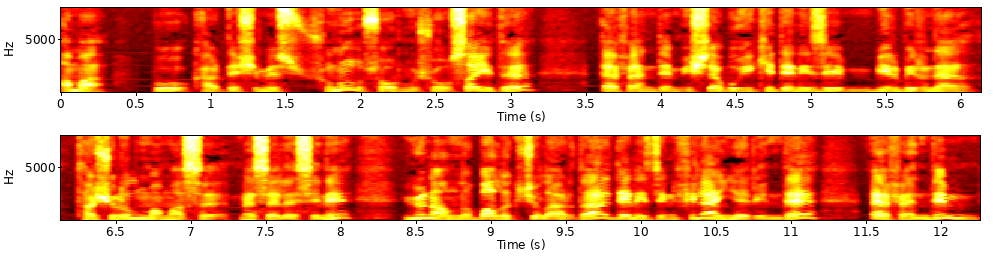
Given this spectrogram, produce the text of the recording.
Ama bu kardeşimiz şunu sormuş olsaydı efendim işte bu iki denizi birbirine taşırılmaması meselesini Yunanlı balıkçılar da denizin filan yerinde efendim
